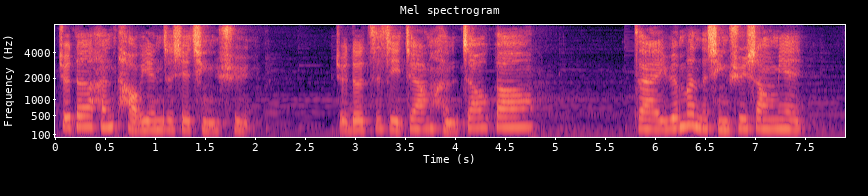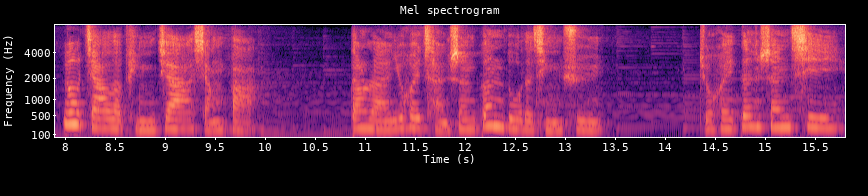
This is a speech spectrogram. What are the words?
觉得很讨厌这些情绪，觉得自己这样很糟糕，在原本的情绪上面又加了评价想法，当然又会产生更多的情绪，就会更生气、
